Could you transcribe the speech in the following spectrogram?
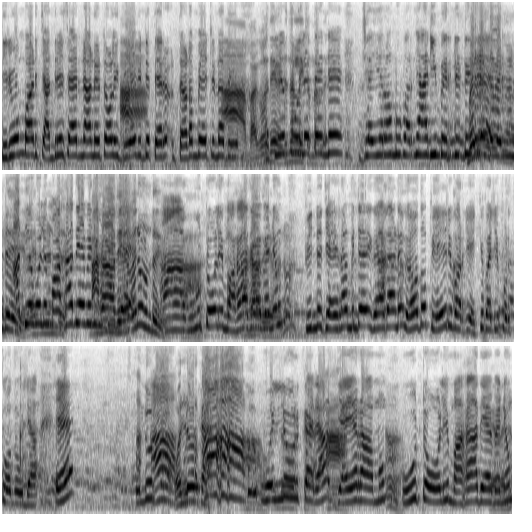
തിരുവമ്പാടി ചന്ദ്രശേഖരനാണ് കേട്ടോ ഈ ദേവിന്റെ തടം പേറ്റുന്നത്. അതേപോലെ തന്നെ ജയറാം പറഞ്ഞ ആനിയും വരുന്നുണ്ട്. അതേപോലെ. മഹാദേവനും ഉണ്ട്. ആ ഊട്ടോളി മഹാദേവനും പിന്നെ ജയറാമിന്റെ ഏതാണ് ഏതോ പേര് പറഞ്ഞു. എനിക്ക് വലിയ പുറത്തു ഒന്നുമില്ല. ആ, ഒല്ലൂർക്കര. ജയറാമും ഊട്ടോളി മഹാദേവനും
